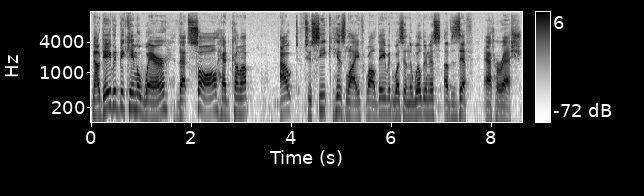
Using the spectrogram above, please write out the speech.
Now David became aware that Saul had come up out to seek his life while David was in the wilderness of Ziph at Horesh.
